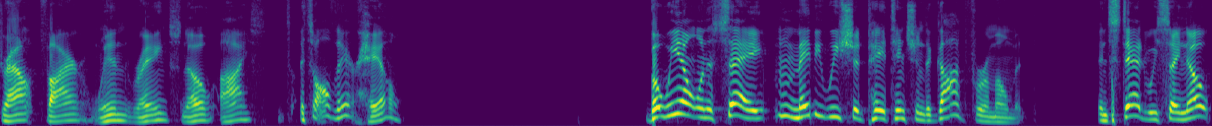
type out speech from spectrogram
drought, fire, wind, rain, snow, ice. It's, it's all there, hail. But we don't want to say, mm, maybe we should pay attention to God for a moment. Instead, we say, no,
